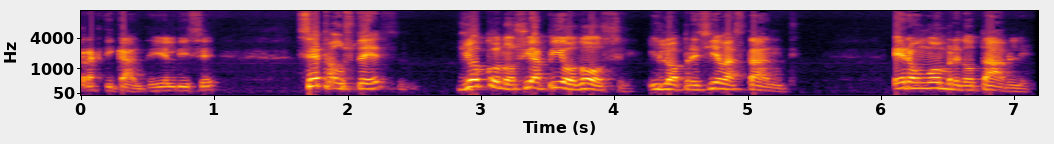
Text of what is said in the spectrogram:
practicante, y él dice, Sepa usted, yo conocí a Pío XII y lo aprecié bastante. Era un hombre notable.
